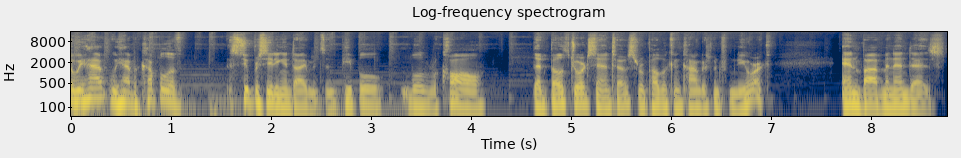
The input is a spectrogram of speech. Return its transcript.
So we have we have a couple of superseding indictments, and people will recall that both George Santos, Republican congressman from New York, and Bob Menendez,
